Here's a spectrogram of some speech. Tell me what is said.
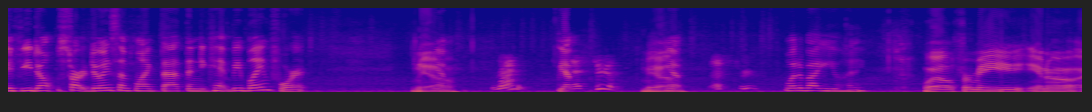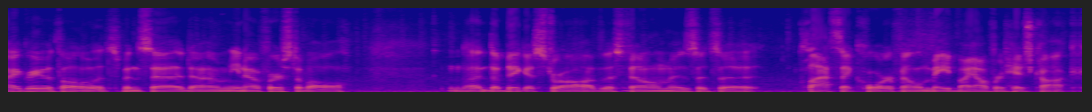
if you don't start doing something like that, then you can't be blamed for it. Yeah. Right. Yep. That's true. Yeah. Yep. That's true. What about you, honey? Well, for me, you know, I agree with all of what's been said. Um, you know, first of all, the biggest draw of this film is it's a classic horror film made by Alfred Hitchcock.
